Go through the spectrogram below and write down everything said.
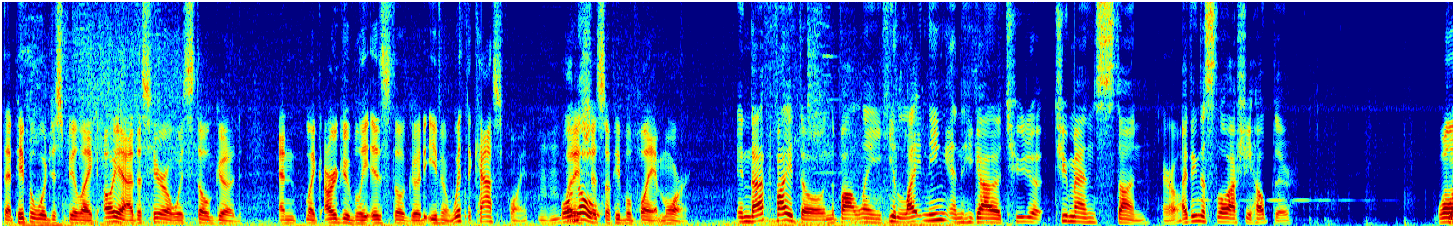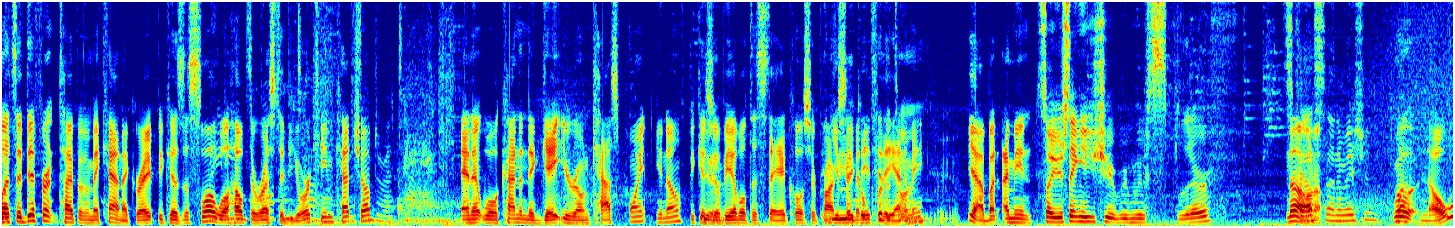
that people would just be like, oh yeah, this hero was still good. And like arguably is still good even with the cast point. Mm-hmm. Well, it's no. just so people play it more. In that fight though, in the bot lane, he lightning and he got a two two man stun. Arrow? I think the slow actually helped there. Well, But- it's a different type of a mechanic, right? Because the slow will help the rest of your team catch up, and it will kind of negate your own cast point, you know, because Yeah. you'll be able to stay a closer proximity to the, enemy. like, Yeah, but I mean, So you're saying you should remove Split Earth? No, cast animation? Well, no,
